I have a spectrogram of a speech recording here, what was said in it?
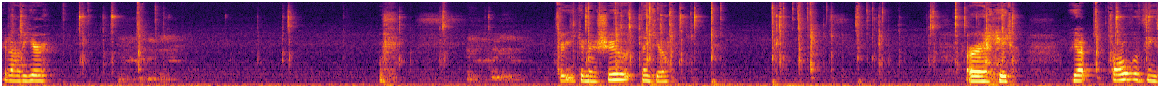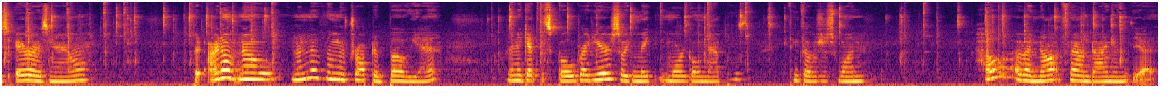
Get out of here. Are you gonna shoot? Thank you. Alright, we got all of these arrows now. But I don't know, none of them have dropped a bow yet. We're gonna get this gold right here so we can make more golden apples. I think that was just one. How have I not found diamonds yet?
